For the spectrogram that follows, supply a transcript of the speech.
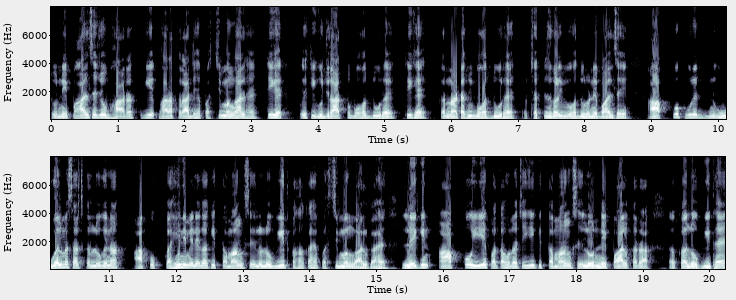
तो नेपाल से जो भारत की, भारत का राज्य है, पश्चिम बंगाल है, ठीक है? देखिए, गुजरात तो बहुत दूर है, ठीक है? कर्नाटक भी बहुत दूर है, और छत्तीसगढ़ भी बहुत दूर है नेपाल से आपको पूरे गूगल में सर्च कर लोगे ना आपको कहीं नहीं मिलेगा कि तमांग सेलो लोकगीत कहाँ का है पश्चिम बंगाल का है। लेकिन आपको ये पता होना चाहिए कि तमांग सेलो नेपाल का, का लोकगीत है।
